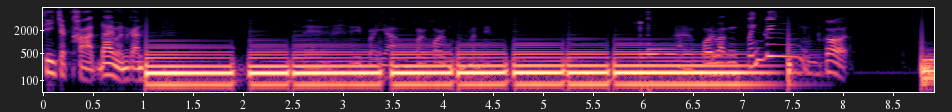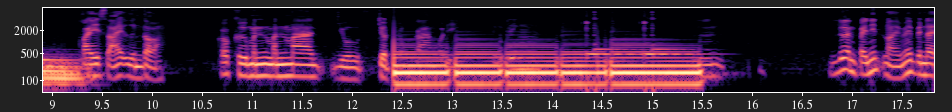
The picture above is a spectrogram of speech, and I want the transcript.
ที่จะขาดได้เหมือนกันแต่พยายามค่อยๆหมุนแบบนี้พอบางกลิ้งกลิ้งก็ไปสายอื่นต่อ ก็คือมันมันมาอยู่จุดตรงกลางพอดีกลิ้งกลิ้งเลื่อนไปนิดหน่อยไม่เป็นไร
